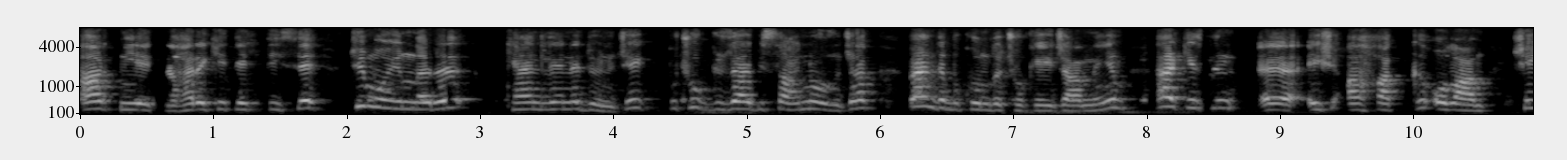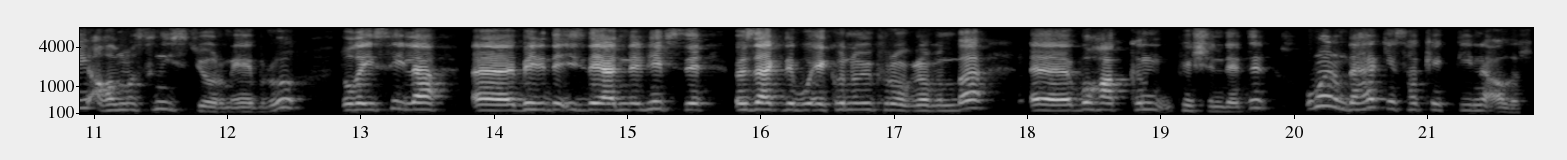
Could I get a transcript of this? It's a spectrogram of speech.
art niyetle hareket ettiyse tüm oyunları kendilerine dönecek. Bu çok güzel bir sahne olacak. Ben de bu konuda çok heyecanlıyım. Herkesin e, eş, hakkı olan şeyi almasını istiyorum Ebru. Dolayısıyla e, beni de izleyenlerin hepsi özellikle bu ekonomi programında e, bu hakkın peşindedir. Umarım da herkes hak ettiğini alır.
